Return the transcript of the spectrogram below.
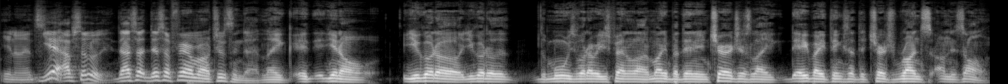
You know, it's Yeah, absolutely. That's a there's a fair amount of truth in that. Like it, it- you know, you go to you go to the movies, whatever. You spend a lot of money, but then in church, it's like everybody thinks that the church runs on its own.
